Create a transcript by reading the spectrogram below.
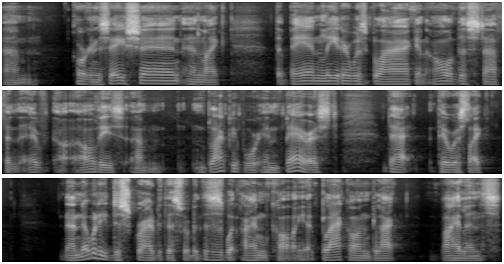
um, organization, and like the band leader was black, and all of this stuff, and every, all these um, black people were embarrassed that there was like now, nobody described it this way, but this is what I'm calling it black on black violence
